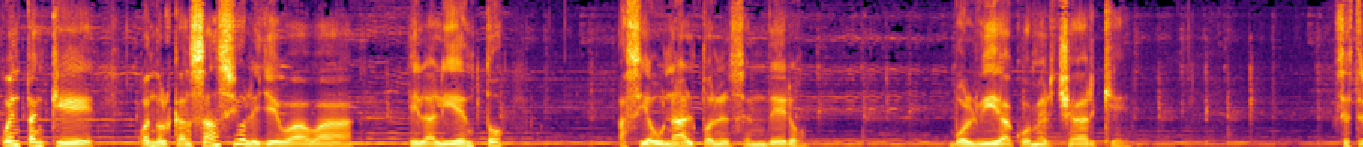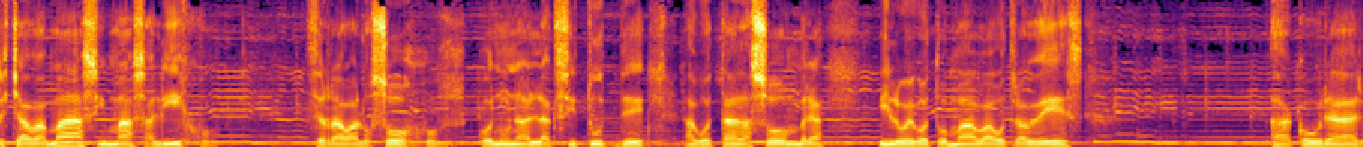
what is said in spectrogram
Cuentan que cuando el cansancio le llevaba el aliento, hacía un alto en el sendero, volvía a comer charque, se estrechaba más y más al hijo, cerraba los ojos con una laxitud de agotada sombra y luego tomaba otra vez a cobrar,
